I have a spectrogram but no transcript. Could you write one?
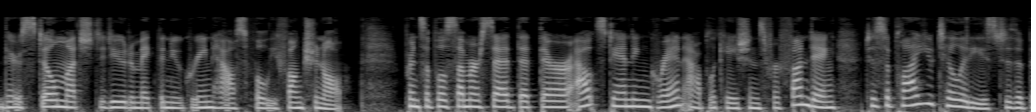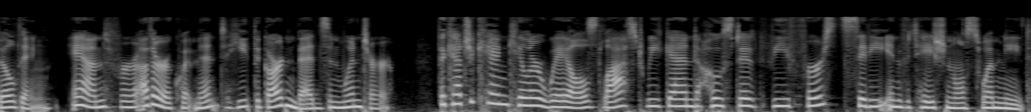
there's still much to do to make the new greenhouse fully functional. Principal Summer said that there are outstanding grant applications for funding to supply utilities to the building and for other equipment to heat the garden beds in winter. The Ketchikan Killer Whales last weekend hosted the first city invitational swim meet.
